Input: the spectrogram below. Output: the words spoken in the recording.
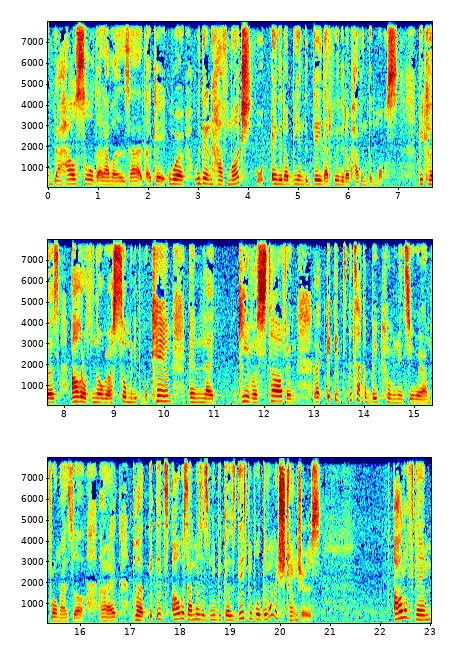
the household that I was at, okay, where we didn't have much, ended up being the day that we ended up having the most. Because out of nowhere, so many people came and like give us stuff and like it, it's it's like a big community where I'm from as well. All right, but it, it's always amazes me because these people they're not much strangers. All of them,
